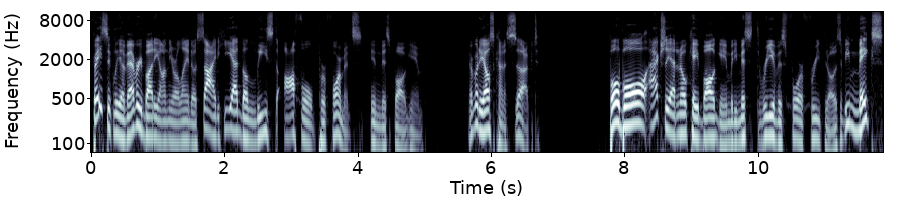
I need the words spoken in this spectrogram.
basically of everybody on the Orlando side, he had the least awful performance in this ball game. Everybody else kind of sucked. Bol Bol actually had an okay ball game, but he missed three of his four free throws. If he makes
